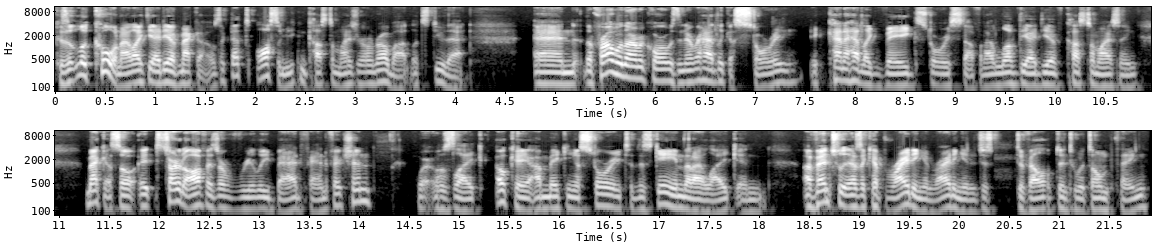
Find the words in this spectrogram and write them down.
because it looked cool and I liked the idea of mecha. I was like, that's awesome. You can customize your own robot. Let's do that. And the problem with Armored Core was it never had like a story. It kind of had like vague story stuff, and I love the idea of customizing mecha. So it started off as a really bad fan fiction where it was like, okay, I'm making a story to this game that I like, and eventually, as I kept writing and writing it, it just developed into its own thing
